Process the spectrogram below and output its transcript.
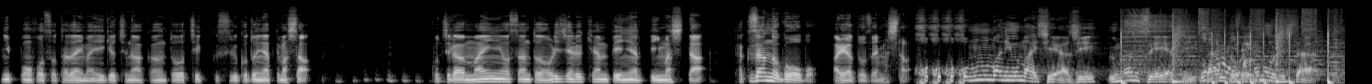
日本放送ただいま営業中のアカウントをチェックすることになってましたこちらはマイネオさんとのオリジナルキャンペーンになっていましたたくさんのご応募ありがとうございましたほ、ほ、ほんまにうまいし、味。うまんすええ味。ライトでした。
